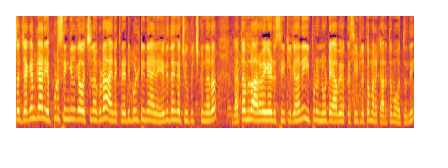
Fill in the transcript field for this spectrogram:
సో జగన్ గారు ఎప్పుడు సింగిల్గా వచ్చినా కూడా ఆయన క్రెడిబిలిటీని ఆయన ఏ విధంగా చూపించుకున్నారో గతంలో అరవై ఏడు సీట్లు కానీ ఇప్పుడు నూట యాభై ఒక్క సీట్లతో మనకు అర్థమవుతుంది.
